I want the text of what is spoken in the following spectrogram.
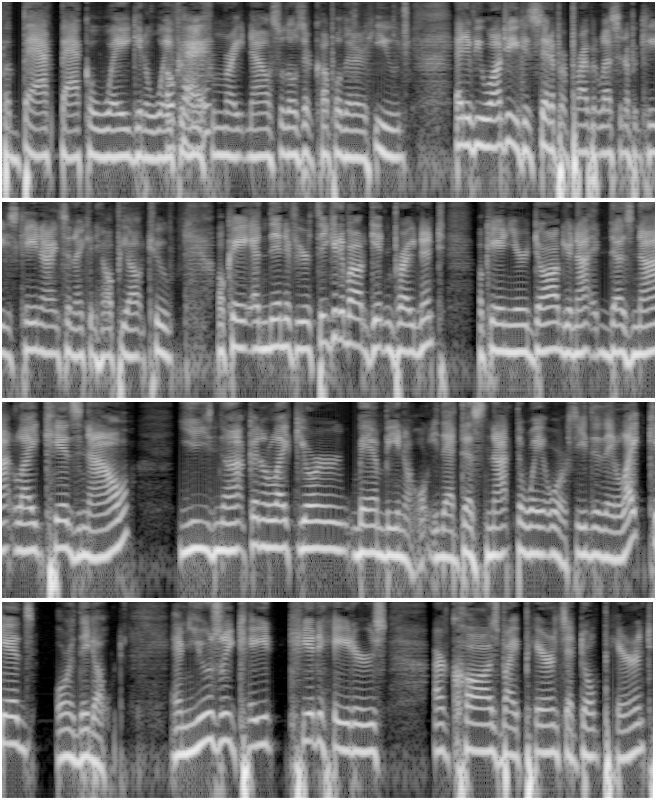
But back, back away, get away from me from right now. So those are a couple that are huge. And if you want to, you can set up a private lesson up at Katie's Canines, and I can help you out too. Okay. And then if you're thinking about getting pregnant, okay, and your dog you're not does not like kids now. He's not going to like your bambino. That does not the way it works. Either they like kids or they don't. And usually, kid, kid haters are caused by parents that don't parent.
